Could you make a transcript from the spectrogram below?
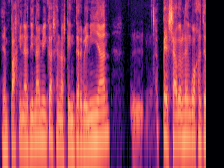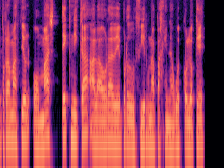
en páginas dinámicas en las que intervenían pesados lenguajes de programación o más técnica a la hora de producir una página web, con lo que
